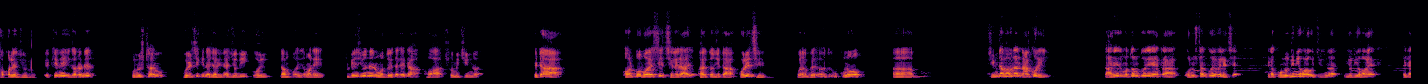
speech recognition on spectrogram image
সকলের জন্য। এখানে এই ধরনের অনুষ্ঠান হয়েছে কিনা জানি না। যদি ওই মানে স্টুডেন্টস ইউনিয়নের মধ্যে থাকে, এটা হওয়া সমীচীন নয়। এটা অল্প বয়সের ছেলেরা হয়তো যেটা করেছে, ওরা কোনো চিন্তা ভাবনা না করেই তাদের মতন করে একটা অনুষ্ঠান করে ফেলেছে। এটা কোনোদিনই হওয়া উচিত নয়। যদি হয়, এটা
